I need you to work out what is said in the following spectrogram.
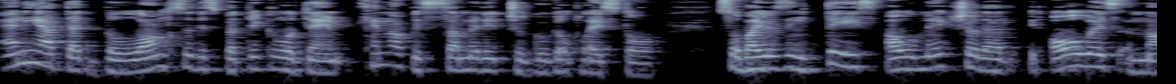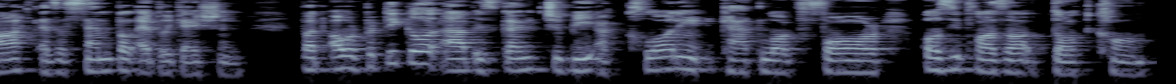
Any app that belongs to this particular name cannot be submitted to Google Play Store. So by using this, I will make sure that it always marked as a sample application. But our particular app is going to be a clothing catalog for aussieplaza.com.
